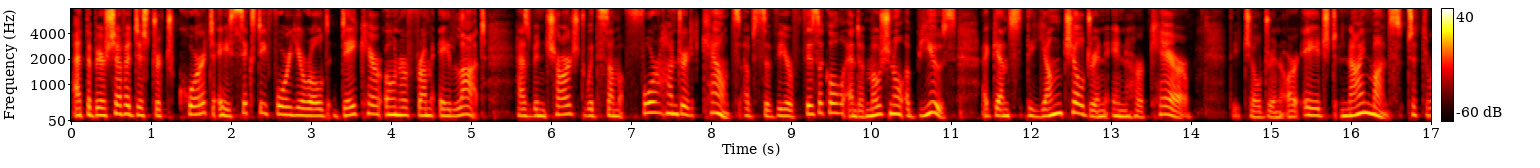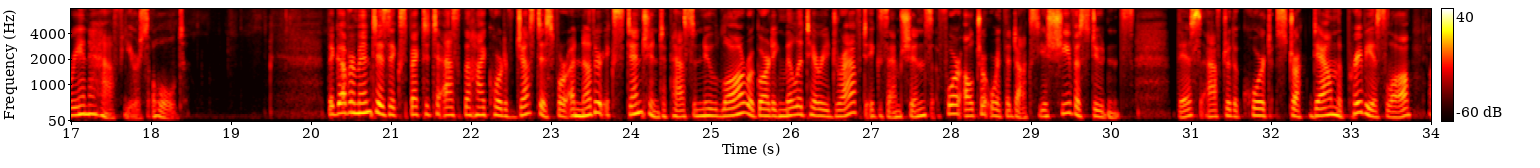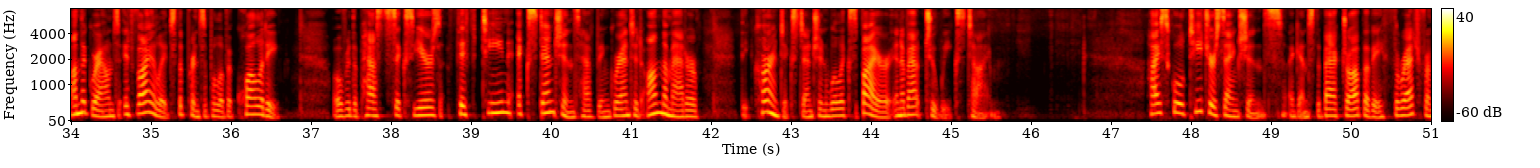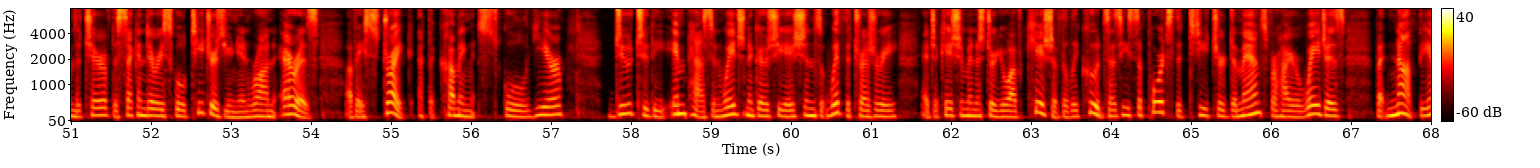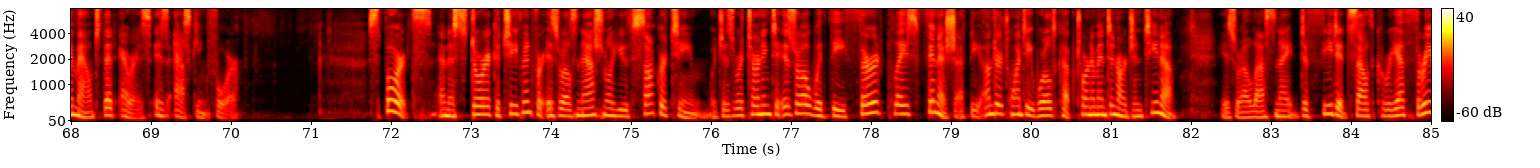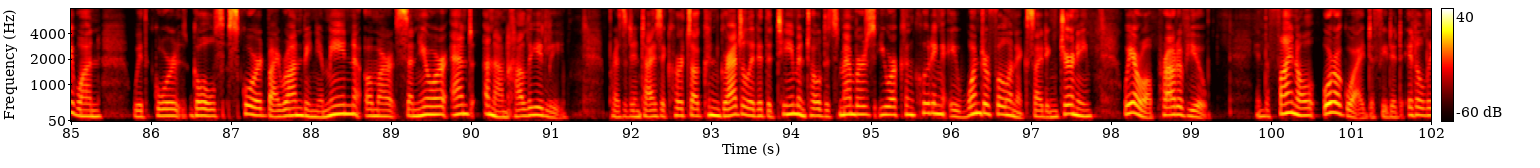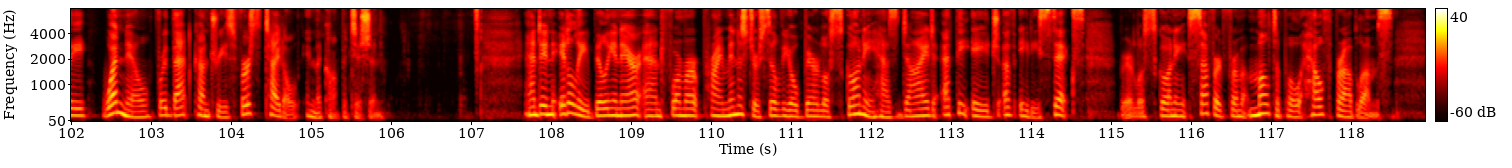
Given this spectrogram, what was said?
At the Beersheba District Court, a 64 year old daycare owner from Eilat has been charged with some 400 counts of severe physical and emotional abuse against the young children in her care. The children are aged nine months to three and a half years old. The government is expected to ask the High Court of Justice for another extension to pass a new law regarding military draft exemptions for ultra Orthodox yeshiva students. This after the court struck down the previous law on the grounds it violates the principle of equality. Over the past six years, 15 extensions have been granted on the matter. The current extension will expire in about two weeks' time. High school teacher sanctions against the backdrop of a threat from the chair of the Secondary School Teachers Union, Ron Erez, of a strike at the coming school year. Due to the impasse in wage negotiations with the Treasury, Education Minister Yoav Kish of the Likud says he supports the teacher demands for higher wages, but not the amount that Erez is asking for. Sports, an historic achievement for Israel's national youth soccer team, which is returning to Israel with the third place finish at the Under 20 World Cup tournament in Argentina. Israel last night defeated South Korea 3 1 with goals scored by Ron Binyamin, Omer Senior, and Anan Khalaili. President Isaac Herzog congratulated the team and told its members, You are concluding a wonderful and exciting journey. We are all proud of you. In the final, Uruguay defeated Italy 1 0 for that country's first title in the competition. And in Italy, billionaire and former Prime Minister Silvio Berlusconi has died at the age of 86. Berlusconi suffered from multiple health problems.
